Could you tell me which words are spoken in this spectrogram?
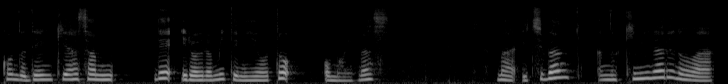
今度電気屋さんでいろいろ見てみようと思います。まあ、一番あの気になるのは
